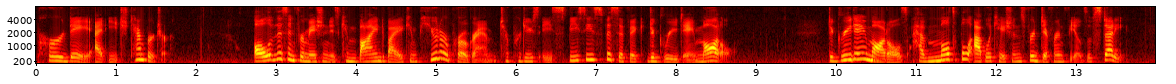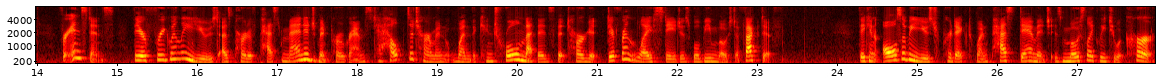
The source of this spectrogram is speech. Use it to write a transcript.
per day at each temperature. All of this information is combined by a computer program to produce a species-specific degree day model degree day models have multiple applications for different fields of study. For instance, They are frequently used as part of pest management programs to help determine when the control methods that target different life stages will be most effective. They can also be used to predict when pest damage is most likely to occur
